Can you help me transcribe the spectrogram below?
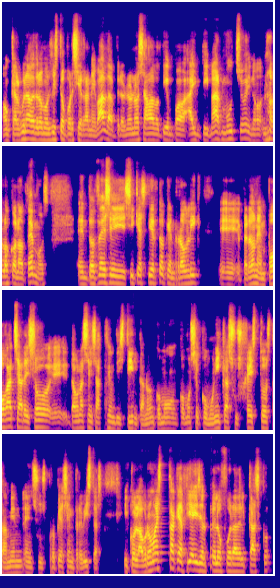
Aunque alguna vez lo hemos visto por Sierra Nevada pero no nos ha dado tiempo a, intimar mucho y no, no lo conocemos. Entonces sí, sí, que es cierto que en Roglic, eh, perdón, en Pogachar eso eh, da una sensación distinta, ¿no? Cómo, cómo se comunica sus gestos también en sus propias entrevistas. Y con la broma esta que hacíais del pelo fuera del casco,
